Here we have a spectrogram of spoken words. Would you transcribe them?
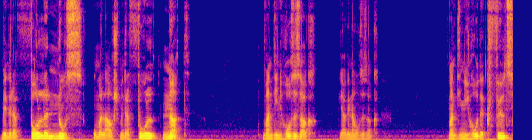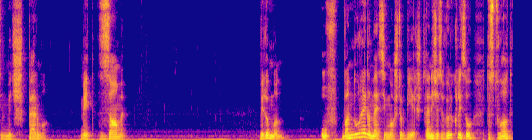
mit einer vollen Nuss rumlaufst, mit einer vollen Nut. Wenn dein Hosensack, ja genau Hosensack, wenn deine Hoden gefüllt sind mit Sperma, mit Samen. Weil schau mal, auf, wenn du regelmäßig masturbierst, dann ist es wirklich so, dass du halt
